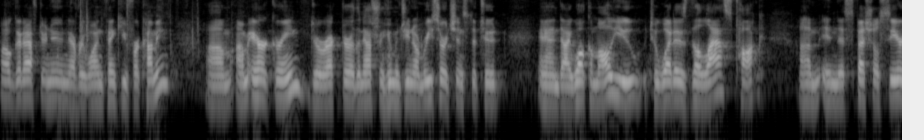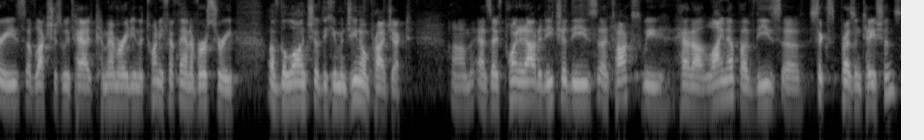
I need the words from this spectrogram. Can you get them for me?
Well, good afternoon, everyone. Thank you for coming. Um, I'm Eric Green, Director of the National Human Genome Research Institute, and I welcome all you to what is the last talk um, in this special series of lectures we've had commemorating the 25th anniversary of the launch of the Human Genome Project. Um, as I've pointed out at each of these uh, talks, we had a lineup of these uh, six presentations,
